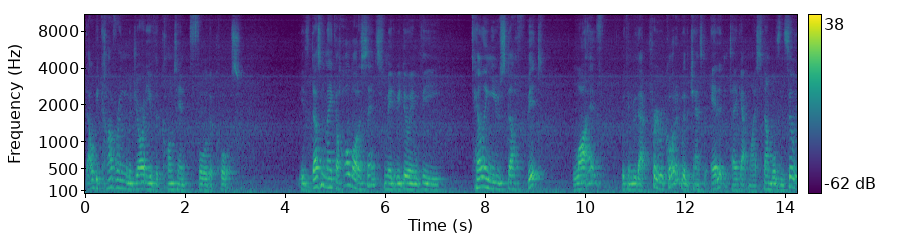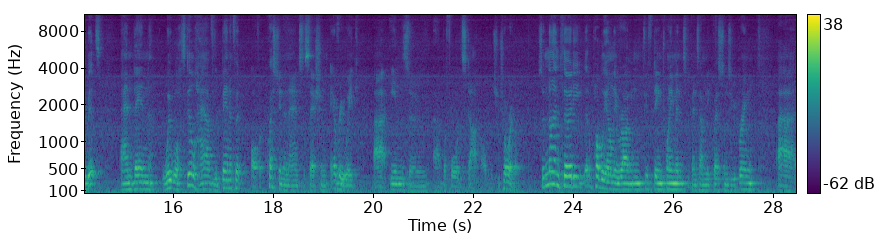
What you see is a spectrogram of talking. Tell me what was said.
that will be covering the majority of the content for the course. It doesn't make a whole lot of sense for me to be doing the telling you stuff bit live. We can do that pre-recorded with a chance to edit and take out my stumbles and silly bits. And then we will still have the benefit of a question and answer session every week uh, in Zoom uh, before the start of the tutorial. So 9.30, it'll probably only run 15, 20 minutes, depends how many questions you bring, uh,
